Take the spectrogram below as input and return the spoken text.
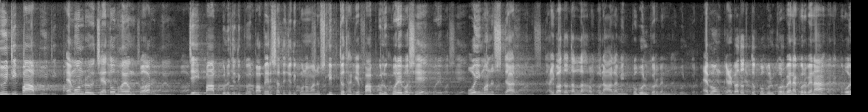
দুইটি পাপ এমন রয়েছে, এত ভয়ঙ্কর, যেই পাপগুলো যদি পাপের সাথে যদি কোনো মানুষ লিপ্ত থাকে, পাপগুলো করে বসে, ওই মানুষটার ইবাদত আল্লাহ রব্বুল আলমিন কবুল করবেন না। এবং ইবাদত তো কবুল করবে না করবে না, ওই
